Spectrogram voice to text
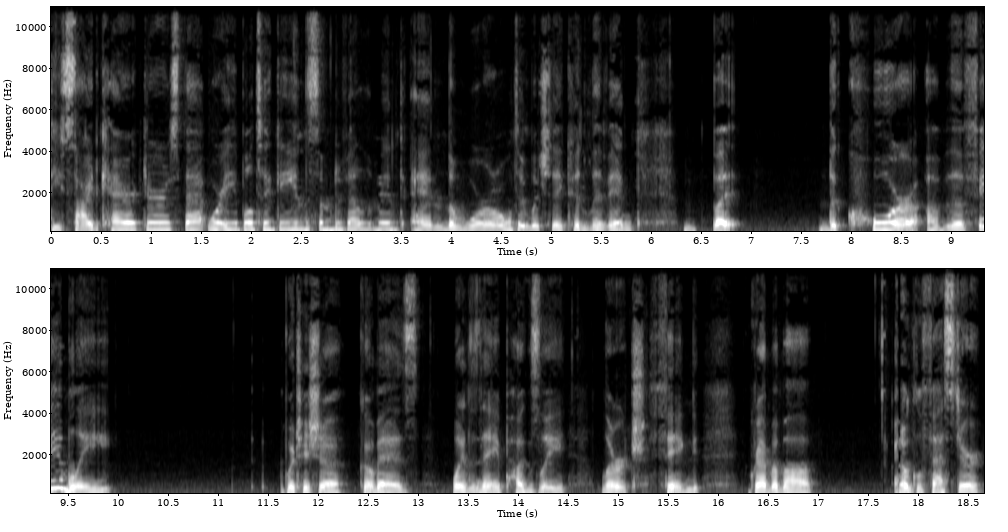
the side characters that were able to gain some development and the world in which they could live in. But the core of the family, Morticia, Gomez, Wednesday, Pugsley, Lurch, Thing, Grandmama, and Uncle Fester,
